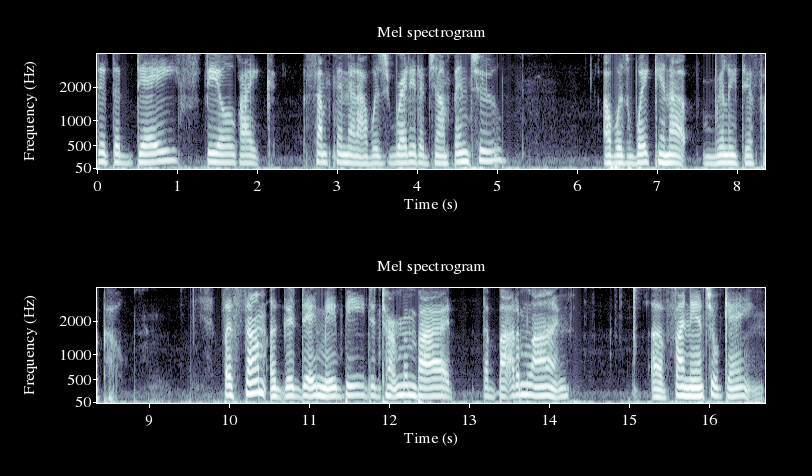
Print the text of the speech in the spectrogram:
Did the day feel like something that I was ready to jump into? I was waking up really difficult. For some, a good day may be determined by the bottom line of financial gain.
